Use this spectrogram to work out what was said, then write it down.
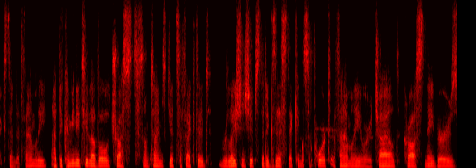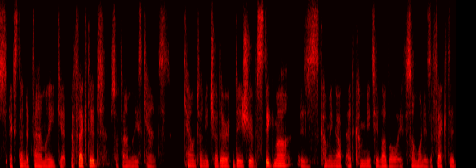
extended family. At the community level, trust sometimes gets affected. Relationships that exist that can support a family or a child across neighbors, extended family get affected. So families can't count on each other. The issue of stigma is coming up at community level. If someone is affected,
